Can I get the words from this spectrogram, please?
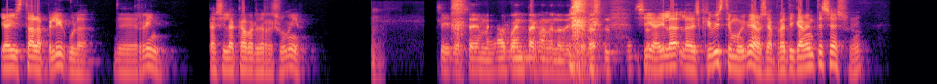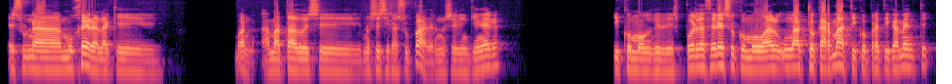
Y ahí está la película de Ring. Casi la acabas de resumir. Sí, lo sé, me he dado cuenta cuando lo dije. sí, ahí la, la, describiste muy bien. O sea, prácticamente es eso, ¿no? Es una mujer a la que, bueno, ha matado ese, no sé si era su padre, no sé bien quién era, y como que después de hacer eso, como un acto karmático prácticamente,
